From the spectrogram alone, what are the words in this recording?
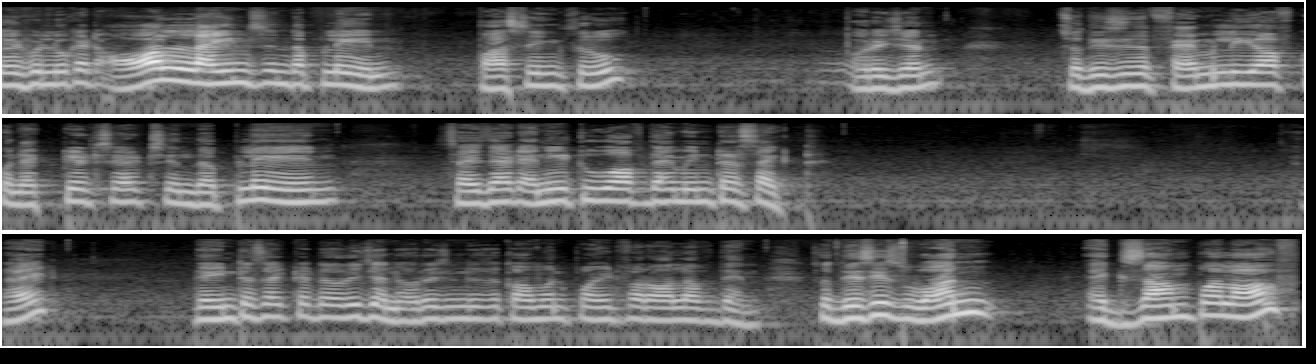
So, if we look at all lines in the plane passing through origin so, this is a family of connected sets in the plane such that any two of them intersect. right. They intersect at origin, origin is a common point for all of them. So, this is one example of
